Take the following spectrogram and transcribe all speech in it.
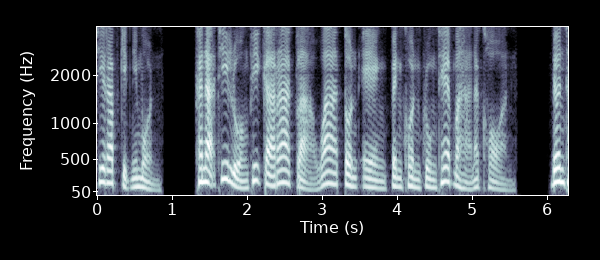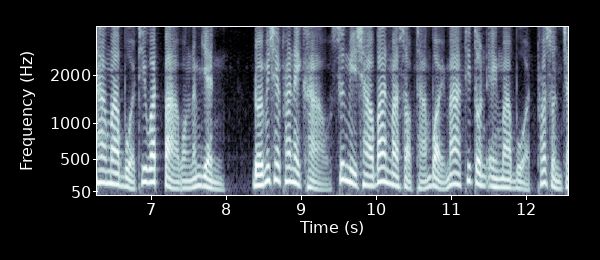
ที่รับกิจนิมนต์ขณะที่หลวงพี่การ่ากล่าวว่าตนเองเป็นคนกรุงเทพมหานคร เดินทางมาบวชที่วัดป่าวังน้ำเย็น โดยไม่ใช่พระในข่าว ซึ่งมีชาวบ้านมาสอบถามบ่อยมากที่ตนเองมาบวชเพราะสนใจ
